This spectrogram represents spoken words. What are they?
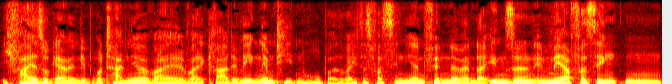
ich fahre ja so gerne in die Bretagne, weil, weil gerade wegen dem Tidenhub, also weil ich das faszinierend finde, wenn da Inseln im Meer versinken,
